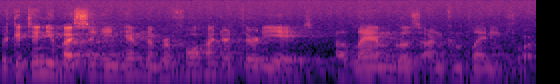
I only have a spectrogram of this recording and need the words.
We continue by singing hymn number 438, A Lamb Goes Uncomplaining Forth.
